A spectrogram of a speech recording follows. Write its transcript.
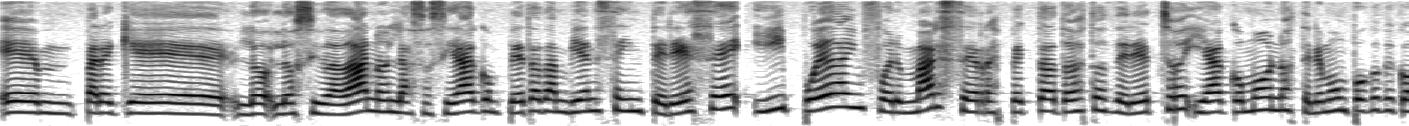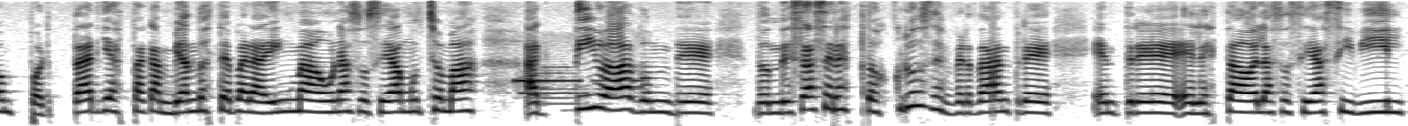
Em, para que los ciudadanos, la sociedad completa también se interese y pueda informarse respecto a todos estos derechos y a cómo nos tenemos un poco que comportar. Ya está cambiando este paradigma a una sociedad mucho más activa, donde, donde se hacen estos cruces, ¿verdad?, entre, entre el Estado, la sociedad civil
